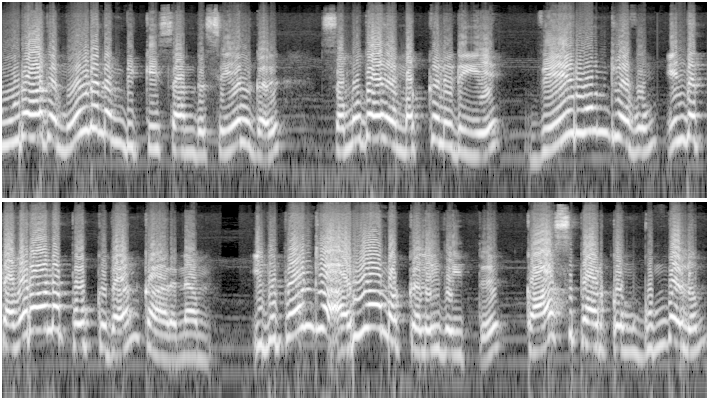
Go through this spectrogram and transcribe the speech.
கூறாத மூட நம்பிக்கை சார்ந்த செயல்கள் சமுதாய மக்களிடையே வேரூன்றவும் இந்த தவறான போக்குதான் காரணம். இது போன்ற அறியா மக்களை வைத்து காசு பார்க்கும் கும்பலும்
